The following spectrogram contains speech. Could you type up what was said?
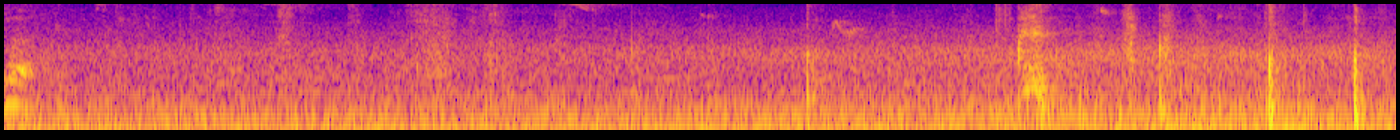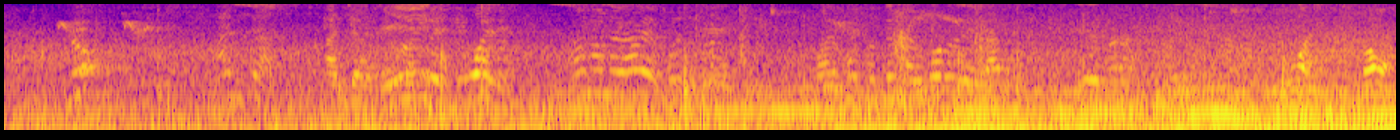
Look. Ancha, ancha. Iguales. No, no, no, a ver, por eso. Cuando justo tenga el borde de la. Igual, vamos.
